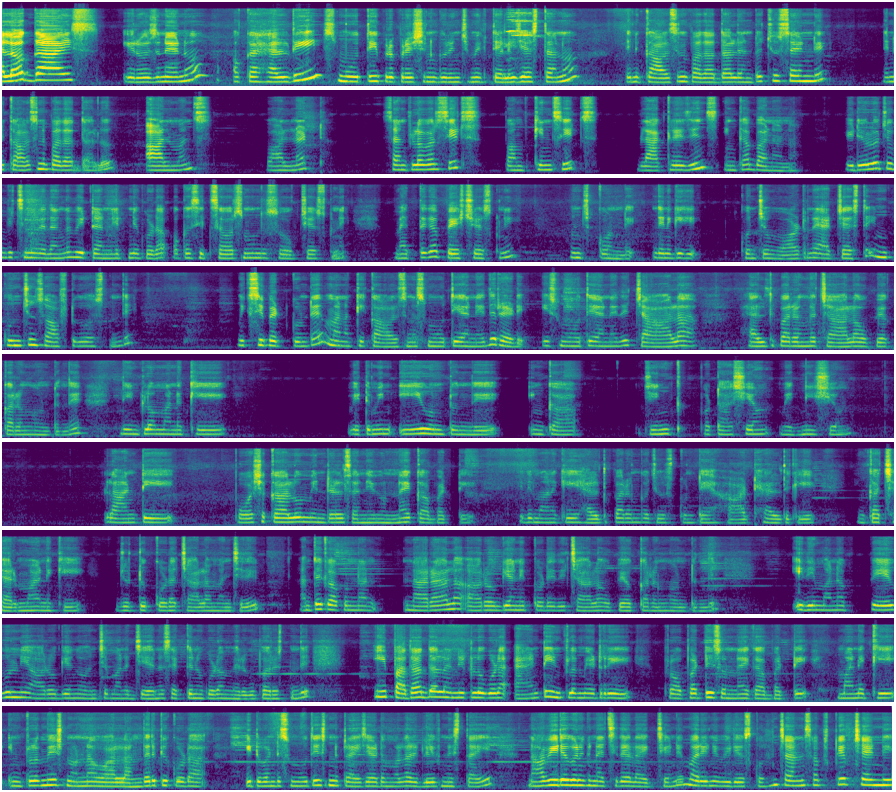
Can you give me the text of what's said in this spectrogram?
Hello guys ఈరోజు నేను ఒక హెల్దీ స్మూతీ ప్రిపరేషన్ గురించి మీకు తెలియజేస్తాను. దీనికి కావాల్సిన పదార్థాలు ఏంటో చూసేయండి. దీనికి కావాల్సిన పదార్థాలు almonds walnut sunflower seeds pumpkin seeds black raisins ఇంకా బనానా వీడియోలో చూపించిన విధంగా వీటన్నిటిని కూడా ఒక సిక్స్ అవర్స్ ముందు సోక్ చేసుకుని మెత్తగా పేస్ట్ చేసుకుని ఉంచుకోండి. దీనికి కొంచెం వాటర్ యాడ్ చేస్తే ఇంకొంచెం సాఫ్ట్గా వస్తుంది. మిక్సీ పెట్టుకుంటే మనకి కావాల్సిన స్మూతీ అనేది రెడీ. ఈ స్మూతీ అనేది చాలా హెల్త్ పరంగా చాలా ఉపయోగకరంగా ఉంటుంది. దీంట్లో మనకి విటమిన్ ఈ ఉంటుంది. ఇంకా జింక్ పొటాషియం మెగ్నీషియం లాంటి పోషకాలు మినరల్స్ అనేవి ఉన్నాయి కాబట్టి ఇది మనకి హెల్త్ పరంగా చూసుకుంటే హార్ట్ హెల్త్కి ఇంకా చర్మానికి జుట్టుకు కూడా చాలా మంచిది. అంతేకాకుండా నరాల ఆరోగ్యానికి కూడా ఇది చాలా ఉపయోగకరంగా ఉంటుంది. ఇది మన పేగుల్ని ఆరోగ్యంగా ఉంచి మన జీర్ణశక్తిని కూడా మెరుగుపరుస్తుంది. ఈ పదార్థాలన్నింటిలో కూడా యాంటీ ఇన్ఫ్లమేటరీ ప్రాపర్టీస్ ఉన్నాయి కాబట్టి మనకి ఇన్ఫ్లమేషన్ ఉన్న వాళ్ళందరికీ కూడా ఇటువంటి స్మూతీస్ని ట్రై చేయడం వల్ల రిలీఫ్ని ఇస్తాయి. నా వీడియో కనుక నచ్చితే లైక్ చేయండి. మరిన్ని వీడియోస్ కోసం ఛానల్ సబ్స్క్రైబ్ చేయండి.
